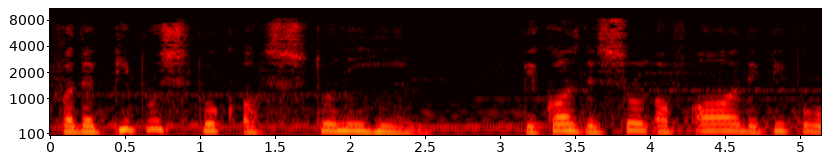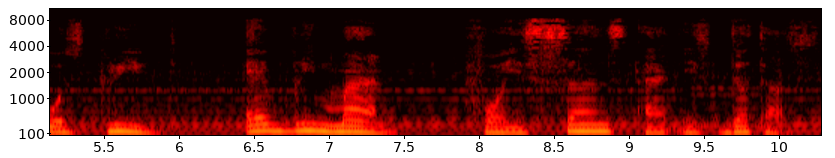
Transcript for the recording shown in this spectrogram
for the people spoke of stoning him, because the soul of all the people was grieved, every man for his sons and his daughters.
